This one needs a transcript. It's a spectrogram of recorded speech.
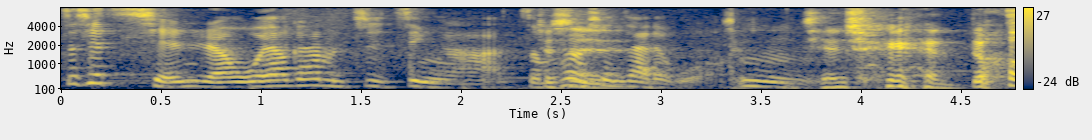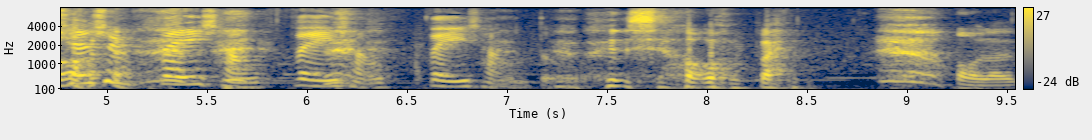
这些前人，我要跟他们致敬啊！怎么会有现在的我？嗯，谦逊很多，谦逊非常非常非常多，小白。好了，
